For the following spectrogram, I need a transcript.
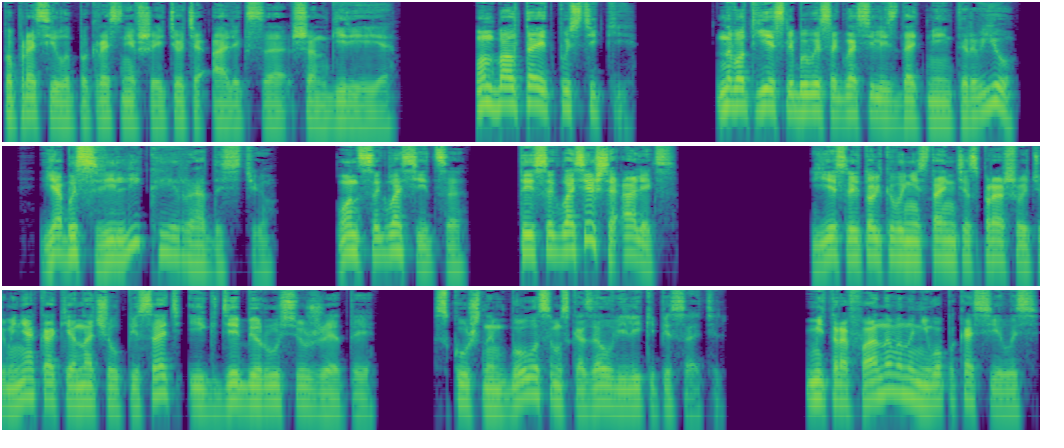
попросила покрасневшая тетя Алекса Шангирея. Он болтает пустяки. Но вот если бы вы согласились дать мне интервью, я бы с великой радостью. Он согласится. Ты согласишься, Алекс? Если только вы не станете спрашивать у меня, как я начал писать и где беру сюжеты, скучным голосом сказал великий писатель. Митрофанова на него покосилась.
